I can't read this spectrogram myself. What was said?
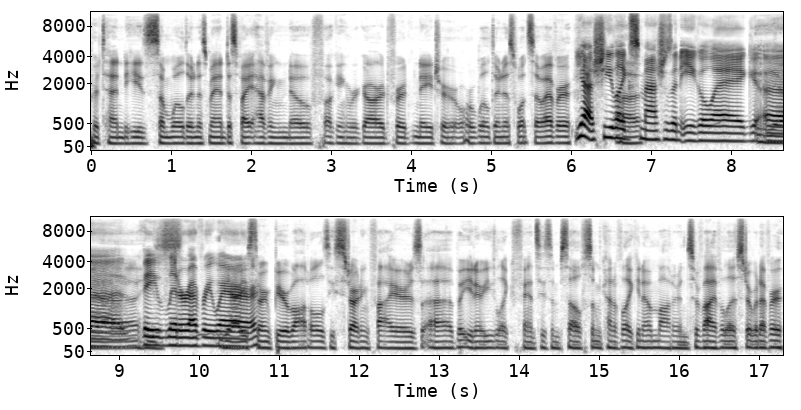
pretend he's some wilderness man despite having no fucking regard for nature or wilderness whatsoever. Yeah, she like Uh, smashes an eagle egg. yeah, uh, they litter Yeah, everywhere. he's throwing beer bottles, he's starting fires, uh, but you know, he like fancies himself some kind of like, you know, modern survivalist or whatever.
